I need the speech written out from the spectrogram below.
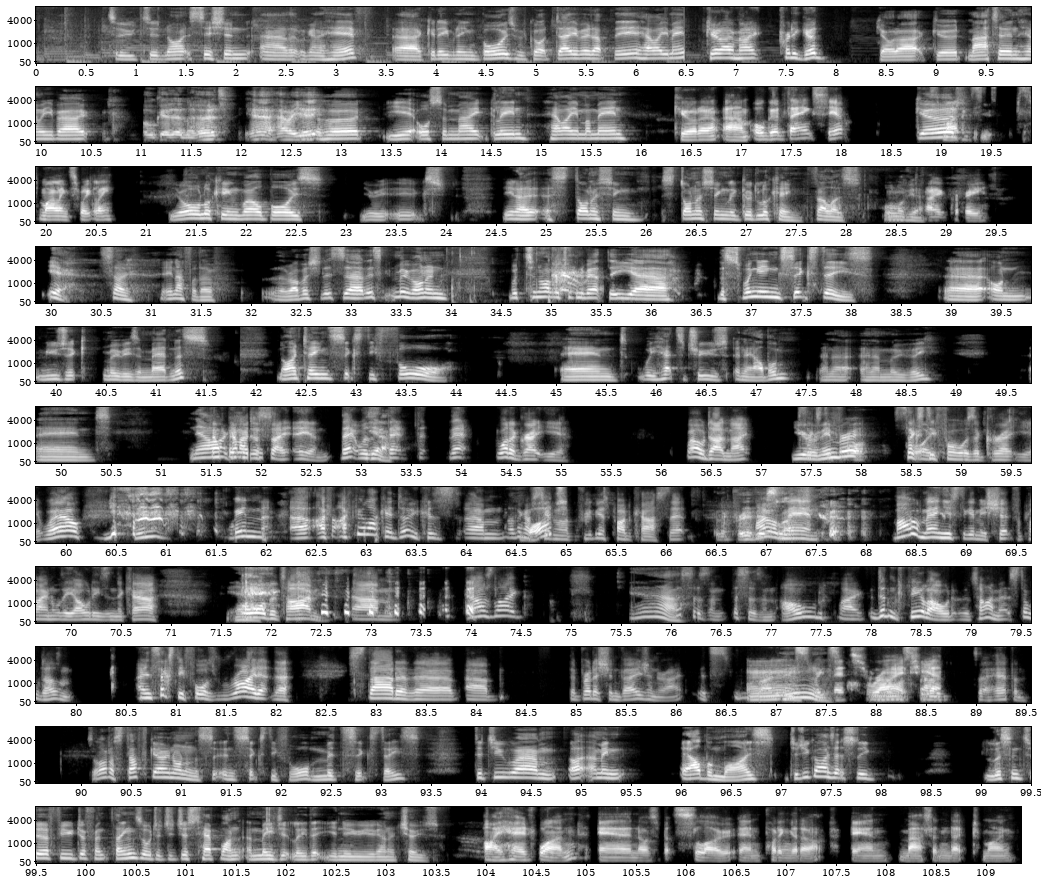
to tonight's session uh, that we're going to have. Uh, good evening, boys. We've got David up there. How are you, man? G'day, mate. Pretty good. Kia ora. Good. Martin, how are you, bro? All good in the hood. Yeah, how are The you? hood. Yeah, awesome, mate. Glenn, how are you, my man? Kia ora. Um, all good, thanks. Yep. Good. Smiling, smiling sweetly. You're all looking well, boys. You're, you're ex- you know, astonishing, astonishingly good looking fellas, all of you. I agree. Yeah. So enough of the the rubbish. Let's uh, let's move on. And with tonight we're talking about the uh, the swinging sixties uh, on music, movies, and madness. 1964, and we had to choose an album and a and a movie. And now Can, I, can I just say, Ian, that was Yeah. that that what a great year. Well done, mate. you remember it? 64 was a great year. Well, when, when uh, I, f- I feel like I do because um, I think I've said on a previous podcast that previous My old life. my old man used to give me shit for playing all the oldies in the car Yeah. all the time. Um, and I was like, Yeah. this isn't this isn't old. Like it didn't feel old at the time. It still doesn't. And 64 is right at the start of the uh, the British invasion, right? It's right Mm, sweet that's when it yeah. To happen. There's a lot of stuff going on in the, in 64, mid 60s. Did you, um, I, I mean, album wise, did you guys actually listen to a few different things or did you just have one immediately that you knew you were going to choose? I had one and I was a bit slow in putting it up, and Martin nicked mine.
